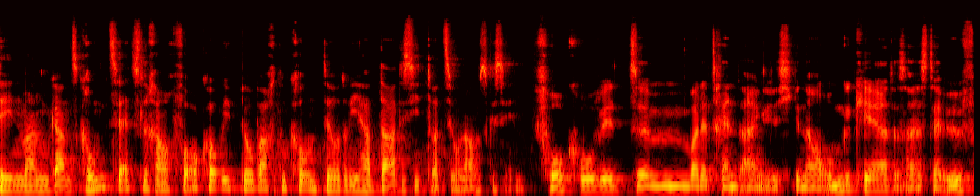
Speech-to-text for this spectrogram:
den man ganz grundsätzlich auch vor Covid beobachten konnte oder wie hat da die Situation ausgesehen? Vor Covid ähm, war der Trend eigentlich genau umgekehrt. Das heißt, der ÖV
